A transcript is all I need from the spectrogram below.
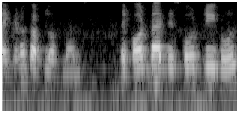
like you know couple of months. They fought back. They scored three goals.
